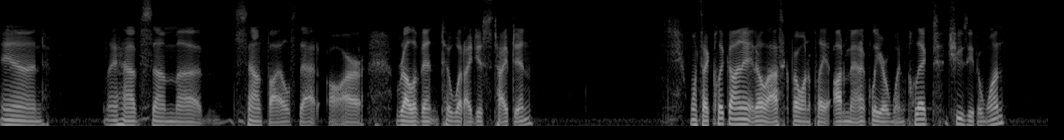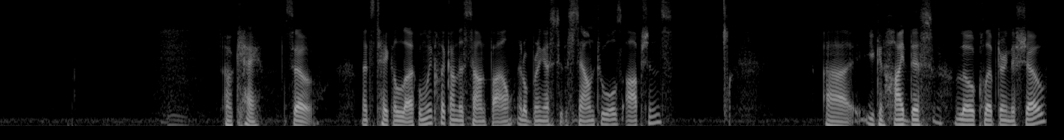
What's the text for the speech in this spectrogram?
And I have some uh, sound files that are relevant to what I just typed in. Once I click on it, it'll ask if I want to play it automatically or when clicked. Choose either one. Okay, so let's take a look. When we click on the sound file, it'll bring us to the Sound Tools options. Uh, you can hide this low clip during the show.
